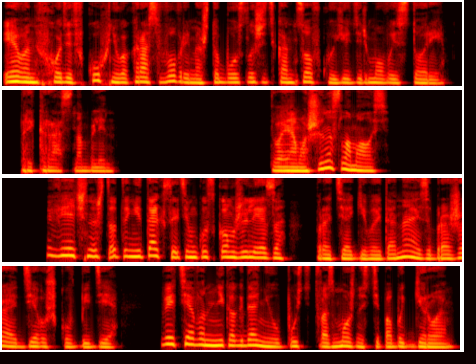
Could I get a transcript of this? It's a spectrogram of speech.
Эван входит в кухню как раз вовремя, чтобы услышать концовку ее дерьмовой истории. Прекрасно, блин. «Твоя машина сломалась?» «Вечно что-то не так с этим куском железа», — протягивает она, изображая девушку в беде. Ведь Эван никогда не упустит возможности побыть героем.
